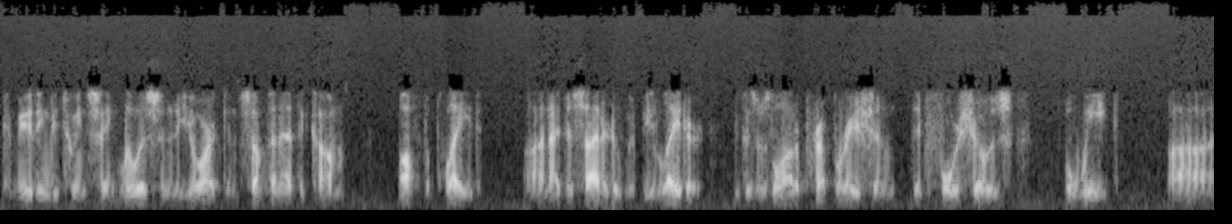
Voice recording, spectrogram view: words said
commuting between St. Louis and New York, and something had to come off the plate. Uh, and I decided it would be later because there was a lot of preparation, did four shows a week. Uh,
